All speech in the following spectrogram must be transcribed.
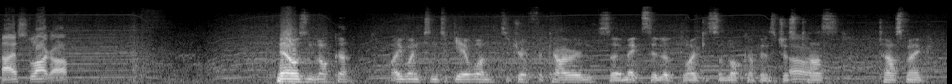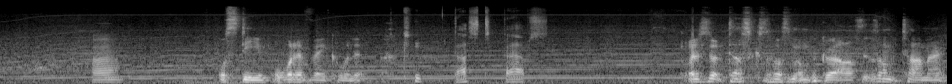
Nice log off. No, it wasn't locker. I went into gear one to drift the car in, so it makes it look like it's a lockup. It's just Oh. task, task make Uh, or steam or whatever they call it. Dust, perhaps. Well, it's not dust because I wasn't on the grass. It was on the tarmac.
